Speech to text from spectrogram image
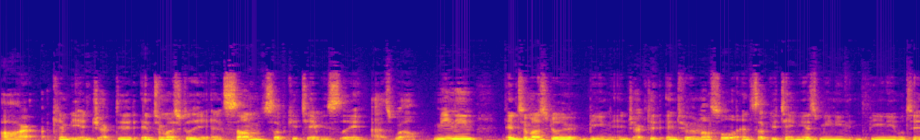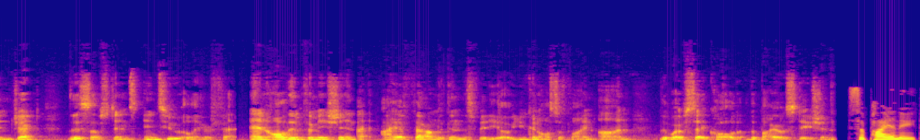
are, can be injected intramuscularly and some subcutaneously as well. Meaning, intramuscular being injected into a muscle, and subcutaneous meaning being able to inject the substance into a layer of fat. And all the information I have found within this video, you can also find on the website called the BioStation. Cypionate.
